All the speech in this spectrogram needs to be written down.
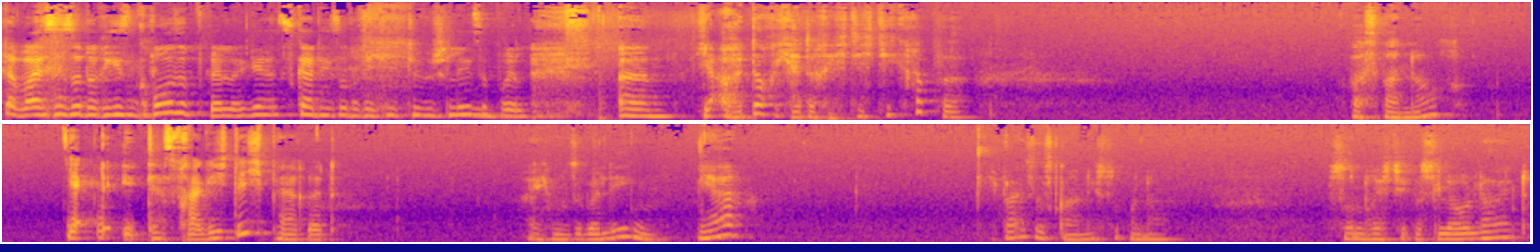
Da war es ja so eine riesengroße Brille. Gell? Das ist gar nicht so eine richtig typische Lesebrille. Ähm, ja, aber doch, ich hatte richtig die Grippe. Was war noch? Ja, das frage ich dich, Perit. Ich muss überlegen. Ja, Ich weiß es gar nicht so genau. So ein richtiges Lowlight.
